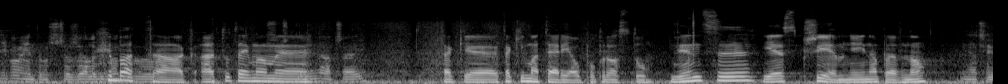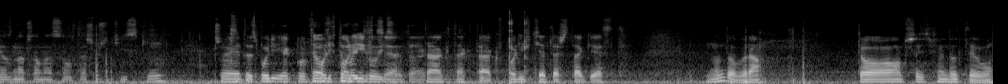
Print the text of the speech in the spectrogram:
Nie pamiętam szczerze, ale Chyba wygląda to tak, a tutaj troszeczkę mamy inaczej. takie, taki materiał po prostu, więc y, jest przyjemniej na pewno. Inaczej oznaczone są też przyciski. Przynajmniej to jest poli- jak po, w To w poliftowej polifcie, trójce, tak. tak, tak, tak, w polifcie też tak jest. No dobra, to przejdźmy do tyłu.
